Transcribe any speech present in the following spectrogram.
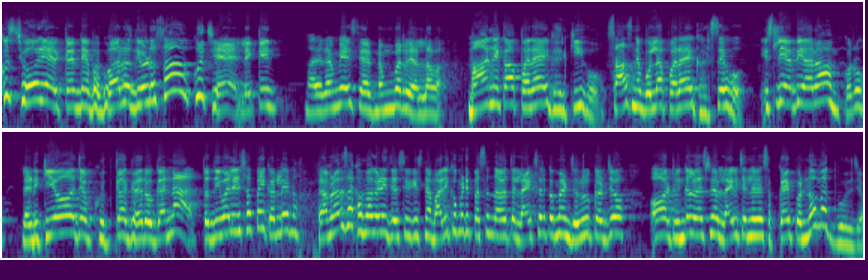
कुछ छोड़ यार करने भगवान रो दियोड़ो सब कुछ है लेकिन मारे रमेश यार नंबर रे अलावा माँ ने कहा पराए घर की हो सास ने बोला पराए घर से हो इसलिए अभी आराम करो। लड़कियों, जब खुद का घर होगा ना तो दिवाली सफ़ाई कर लेना। राम राम सा खमागड़ी जय श्री कृष्ण हमारी कॉमेडी पसंद आवे तो लाइक सर कमेंट ज़रूर कर जो और ट्विंकल वैष्णव लाइव चैनल में सब्सक्राइब करना मत भूल जाओ।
